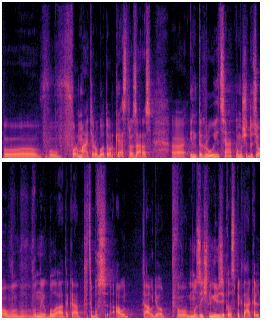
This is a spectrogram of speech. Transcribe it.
в форматі роботи оркестру зараз інтегрується, тому що до цього в, них була така це був с- ау- Аудіо музичний мюзикл, спектакль е,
